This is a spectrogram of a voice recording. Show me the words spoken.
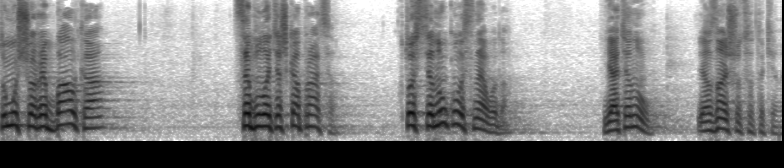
тому що рибалка це була тяжка праця. Хтось тягнув колись невода? Я тягнув. Я знаю, що це таке.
